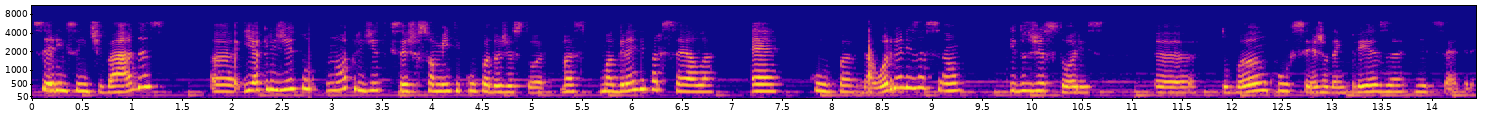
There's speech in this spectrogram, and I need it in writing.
ser incentivadas. Uh, e acredito, não acredito que seja somente culpa do gestor, mas uma grande parcela é culpa da organização e dos gestores uh, do banco, seja da empresa e etc.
